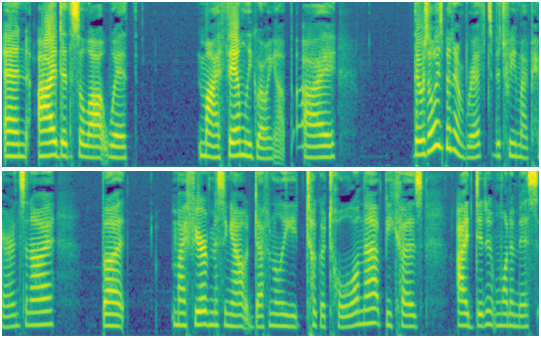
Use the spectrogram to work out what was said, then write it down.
And I did this a lot with my family growing up. I there was always been a rift between my parents and I, but my fear of missing out definitely took a toll on that because I didn't want to miss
